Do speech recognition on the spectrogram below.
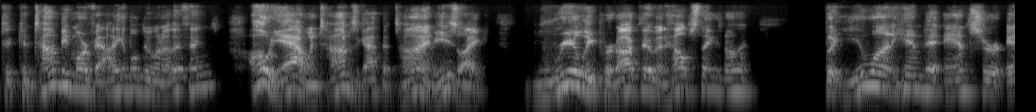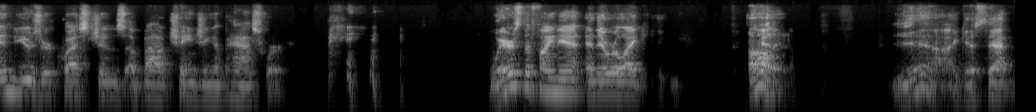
can Tom be more valuable doing other things? Oh yeah, when Tom's got the time, he's like really productive and helps things and all that. But you want him to answer end user questions about changing a password. Where's the finance? And they were like, oh, yeah, I guess that.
